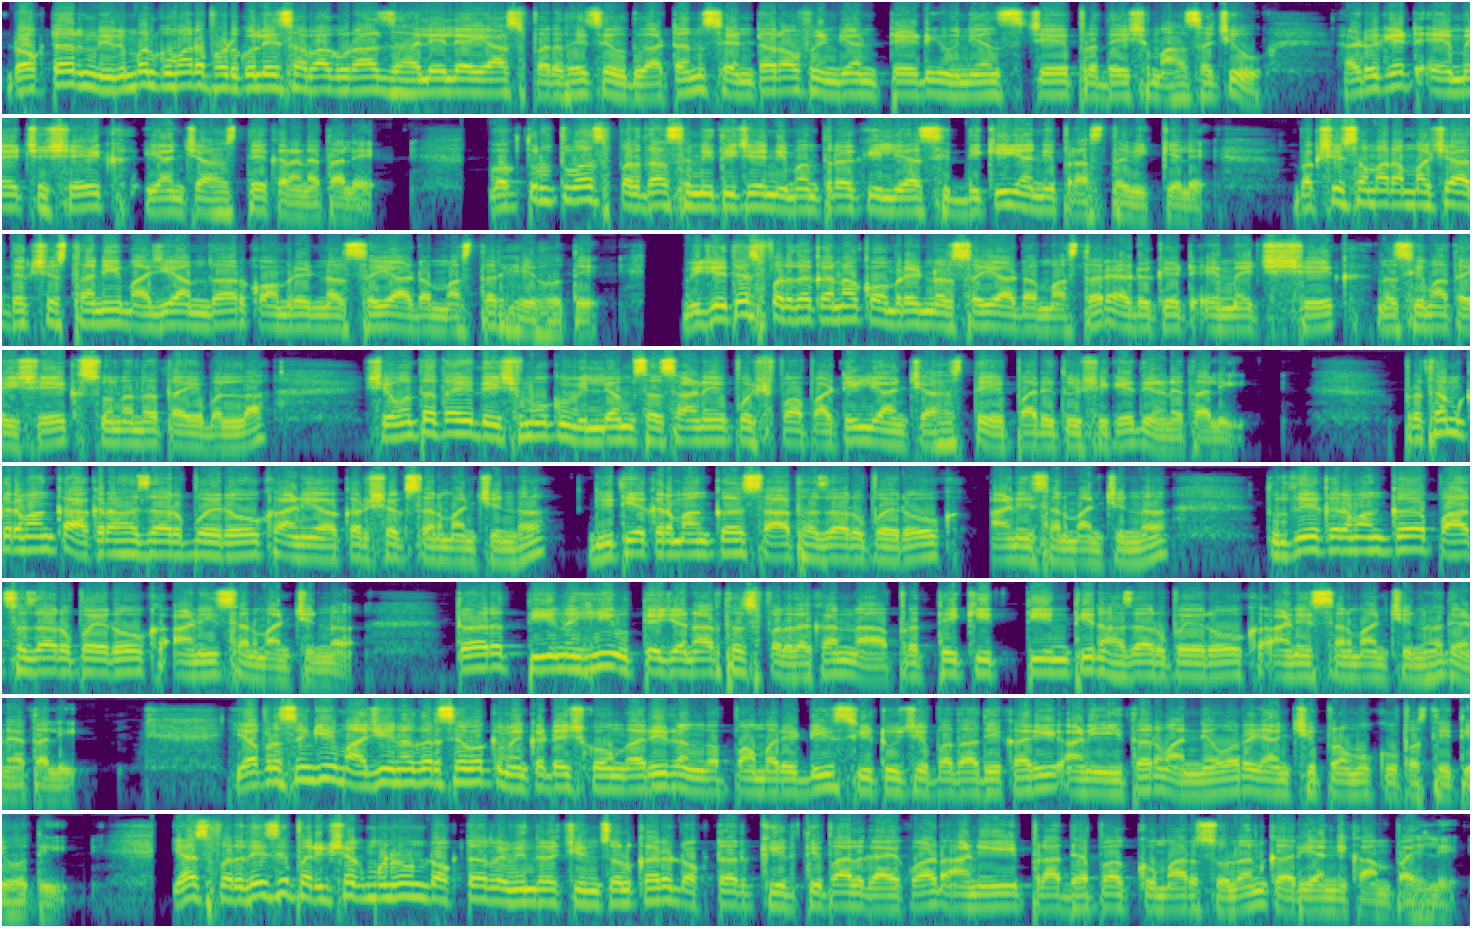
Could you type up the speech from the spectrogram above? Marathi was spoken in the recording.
डॉक्टर निर्मल कुमार फडकुले सभागृहात झालेल्या या स्पर्धेचे उद्घाटन सेंटर ऑफ इंडियन ट्रेड युनियन्सचे प्रदेश महासचिव ॲडव्होकेट एम एच शेख यांच्या हस्ते करण्यात आले. वक्तृत्व स्पर्धा समितीचे निमंत्रक इलिया सिद्दीकी यांनी प्रास्ताविक केले. बक्षीस समारंभाच्या अध्यक्षस्थानी माजी आमदार कॉम्रेड नरसई आडम मास्तर हे होते. विजेत्या स्पर्धकांना कॉम्रेड नरसई आडम मास्तर ॲडव्होकेट एम एच शेख नसीमाताई शेख सुनंदताई बल्ला शिवंतताई देशमुख विल्यम ससाणे पुष्पा पाटील यांच्या हस्ते पारितोषिके देण्यात आली. प्रथम क्रमांक अकरा हजार रुपये रोख आणि आकर्षक सन्मानचिन्ह द्वितीय क्रमांक सात हजार रुपये रोख आणि सन्मानचिन्ह तृतीय क्रमांक पाच हजार रुपये रोख आणि सन्मानचिन्ह तर तीनही उत्तेजनार्थ स्पर्धकांना प्रत्येकी तीन तीन हजार रुपये रोख आणि सन्मान चिन्ह देण्यात आली. याप्रसंगी माजी नगरसेवक व्यंकटेश कोंगारी रंगप्पा मरेड्डी सीटूचे पदाधिकारी आणि इतर मान्यवर यांची प्रमुख उपस्थिती होती. या स्पर्धेचे परीक्षक म्हणून डॉक्टर रवींद्र चिंचोलकर डॉक्टर कीर्तिपाल गायकवाड आणि प्राध्यापक कुमार सोलनकर यांनी काम पाहिले.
